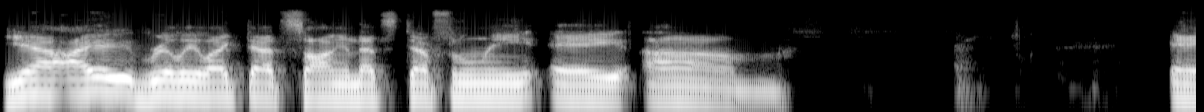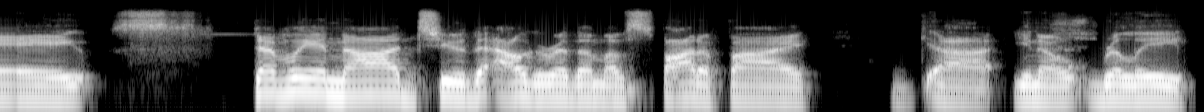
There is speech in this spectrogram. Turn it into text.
Yeah, I really like that song, and that's definitely a um a definitely a nod to the algorithm of Spotify. Uh, you know, really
